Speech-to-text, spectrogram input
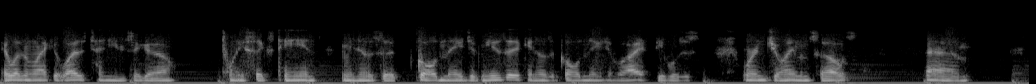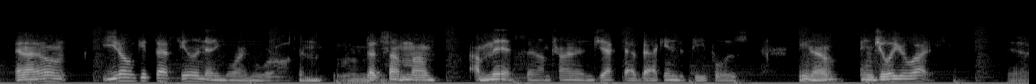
it wasn't like it was 10 years ago, 2016. I mean, it was a golden age of music and it was a golden age of life. People just were enjoying themselves. Um, and I don't, you don't get that feeling anymore in the world. And Mm, that's something I'm, I miss and I'm trying to inject that back into people is, you know, enjoy your life. Yeah.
